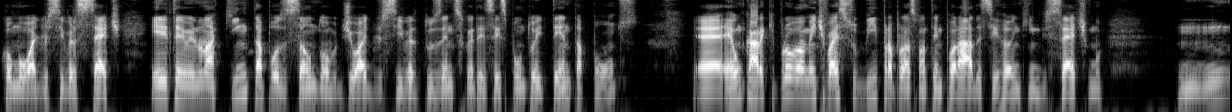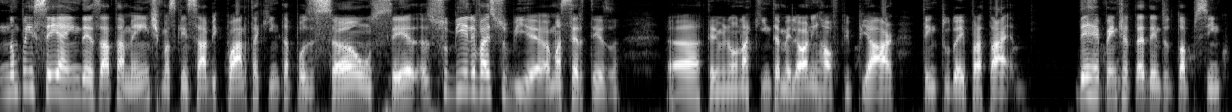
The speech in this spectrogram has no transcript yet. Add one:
como wide receiver 7. Ele terminou na quinta posição de wide receiver, 256,80 pontos. É, é, um cara que provavelmente vai subir para a próxima temporada esse ranking de sétimo. Não pensei ainda exatamente, mas quem sabe quarta, quinta posição, subir ele vai subir, é uma certeza. Uh, terminou na quinta melhor em half PPR, tem tudo aí para estar tá de repente até dentro do top 5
